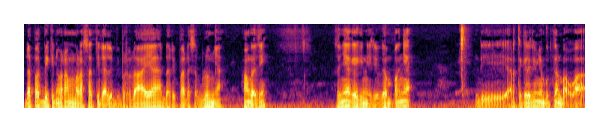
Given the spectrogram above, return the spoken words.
dapat bikin orang merasa tidak lebih berdaya daripada sebelumnya. Paham nggak sih? Maksudnya kayak gini sih, gampangnya di artikel ini menyebutkan bahwa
